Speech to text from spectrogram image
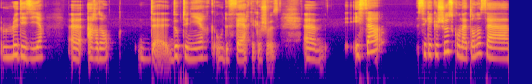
le désir euh, ardent d'obtenir ou de faire quelque chose. et ça, c'est quelque chose qu'on a tendance à,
